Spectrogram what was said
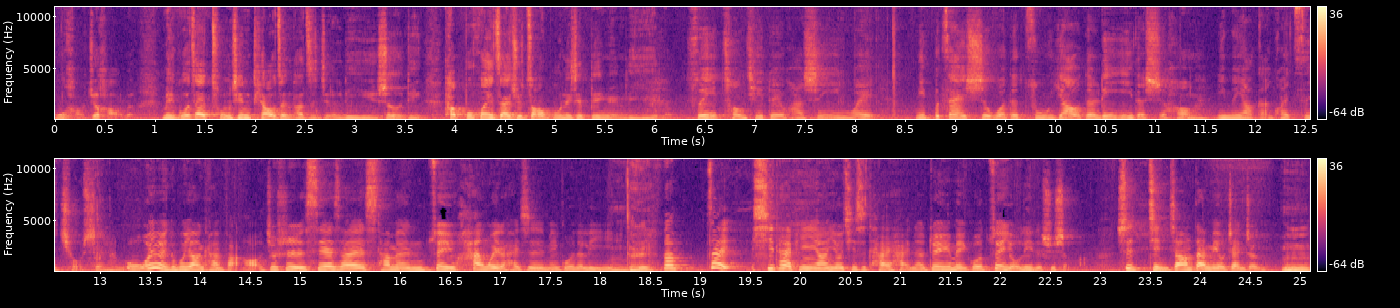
固好就好了。美国在重新调整他自己的利益设定，他不会再去照顾那些边缘利益了。所以重启对话是因为你不再是我的主要的利益的时候，嗯、你们要赶快自求生路。我我有一个不一样的看法啊，就是 CSIS 他们最捍卫的还是美国的利益。嗯、对。那在西太平洋，尤其是台海呢，对于美国最有利的是什么？是紧张但没有战争。嗯，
